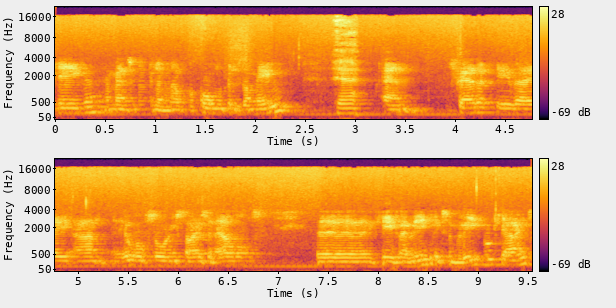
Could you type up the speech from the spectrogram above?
geven. En mensen kunnen dan voorkomen, kunnen dan meedoen. Ja. En verder geven wij aan heel veel verzorgingshuizen in Helmond geven wij wekelijks een beweegboekje uit.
